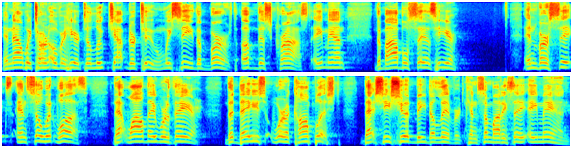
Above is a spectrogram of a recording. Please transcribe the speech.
And now we turn over here to Luke chapter 2, and we see the birth of this Christ. Amen. The Bible says here in verse 6 And so it was that while they were there, the days were accomplished that she should be delivered. Can somebody say amen?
